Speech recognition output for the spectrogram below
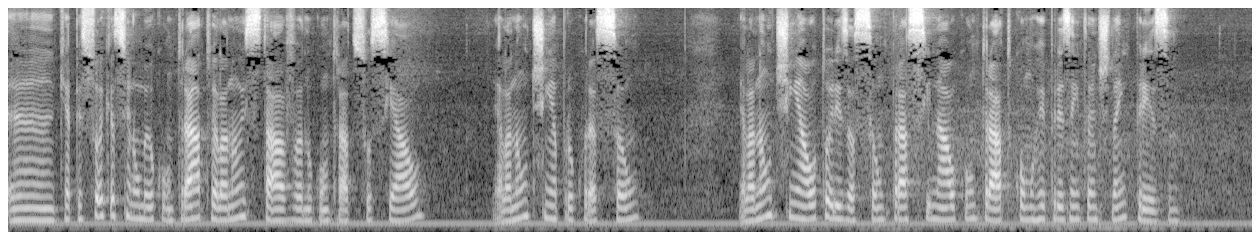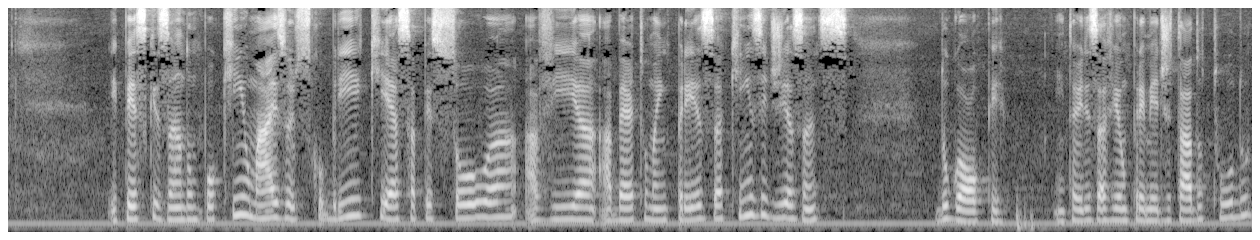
uh, que a pessoa que assinou meu contrato, ela não estava no contrato social, ela não tinha procuração, ela não tinha autorização para assinar o contrato como representante da empresa. E pesquisando um pouquinho mais, eu descobri que essa pessoa havia aberto uma empresa 15 dias antes do golpe. Então eles haviam premeditado tudo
